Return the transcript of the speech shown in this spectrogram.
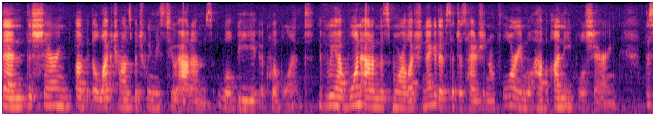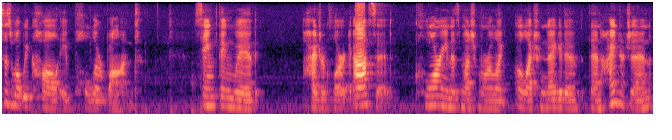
then the sharing of electrons between these two atoms will be equivalent. If we have one atom that's more electronegative, such as hydrogen and fluorine, we'll have unequal sharing. This is what we call a polar bond. Same thing with hydrochloric acid. Chlorine is much more like electronegative than hydrogen,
